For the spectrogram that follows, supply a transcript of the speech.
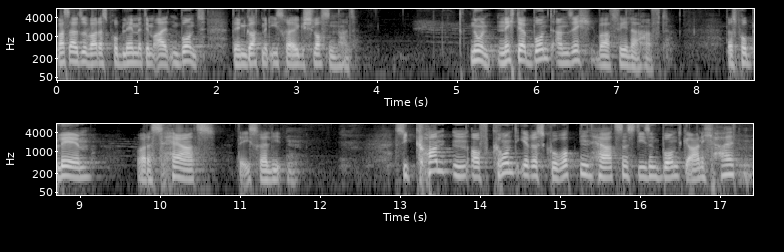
Was also war das Problem mit dem alten Bund, den Gott mit Israel geschlossen hat? Nun, nicht der Bund an sich war fehlerhaft. Das Problem war das Herz der Israeliten. Sie konnten aufgrund ihres korrupten Herzens diesen Bund gar nicht halten.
